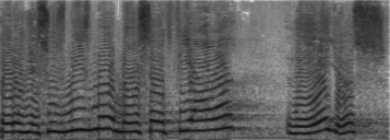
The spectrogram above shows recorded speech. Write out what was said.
Pero Jesús mismo no se fiaba de ellos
